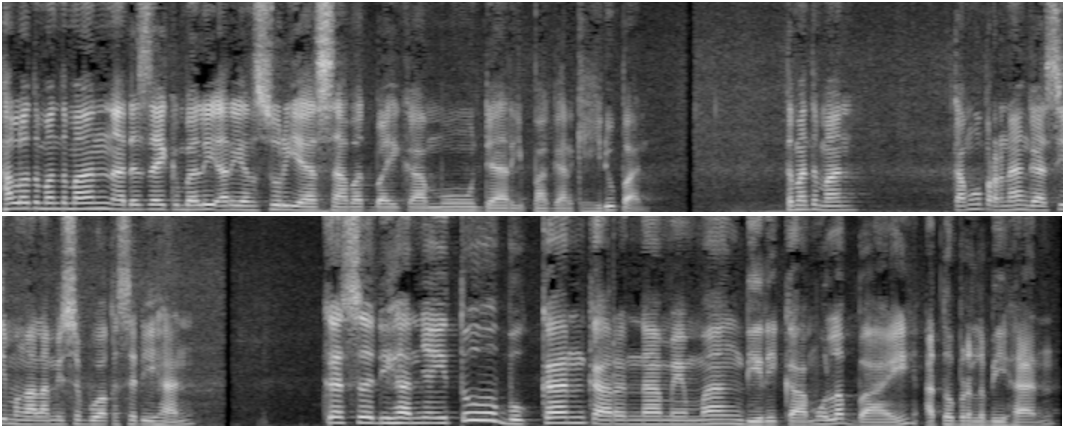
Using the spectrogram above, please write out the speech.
Halo teman-teman, ada saya kembali Aryan Surya, sahabat baik kamu dari Pagar Kehidupan. Teman-teman, kamu pernah nggak sih mengalami sebuah kesedihan? Kesedihannya itu bukan karena memang diri kamu lebay atau berlebihan,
